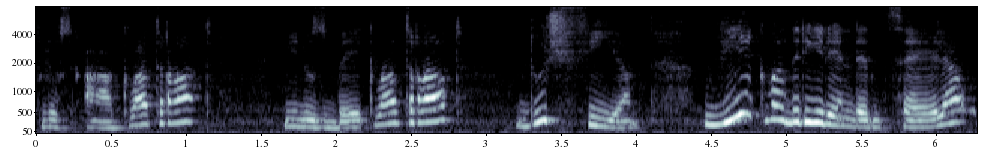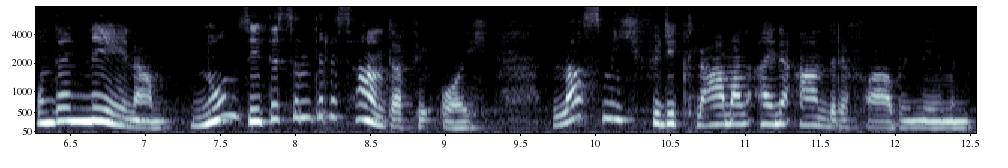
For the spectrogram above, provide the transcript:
plus a Quadrat minus b Quadrat durch 4. Wir quadrieren den Zähler und den Nenner. Nun sieht es interessanter für euch. Lass mich für die Klammern eine andere Farbe nehmen.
